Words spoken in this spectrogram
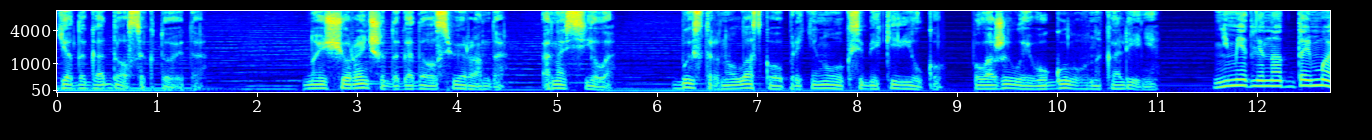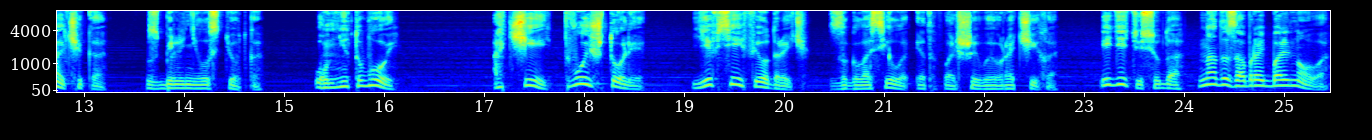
Я догадался, кто это. Но еще раньше догадалась веранда. Она села. Быстро, но ласково притянула к себе Кириллку. Положила его голову на колени. «Немедленно отдай мальчика!» — взбеленилась тетка. «Он не твой!» «А чей? Твой, что ли?» «Евсей Федорович!» Заголосила эта фальшивая врачиха. «Идите сюда, надо забрать больного».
